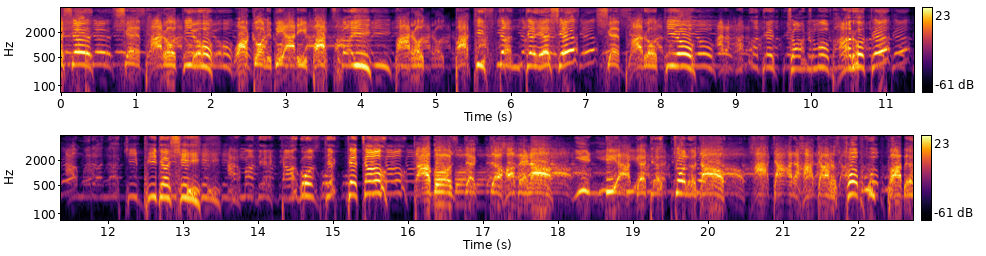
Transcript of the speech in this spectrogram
এসে সে ভারতীয় অটল বিহারী বাজপেয়ী ভারত পাকিস্তান থেকে এসে সে ভারতীয়। আর আমাদের জন্ম ভারতে। আমরা নাকি বিদেশি। আমাদের কাগজ দেখতে চাও। কাগজ দেখতে হবে না। ইন্ডিয়া গেটে চলে যাও। হাজার হাজার সবুজ পাবে।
